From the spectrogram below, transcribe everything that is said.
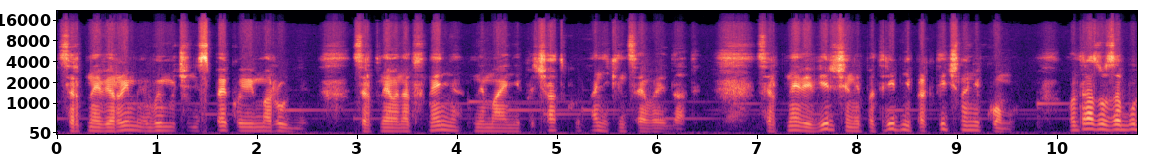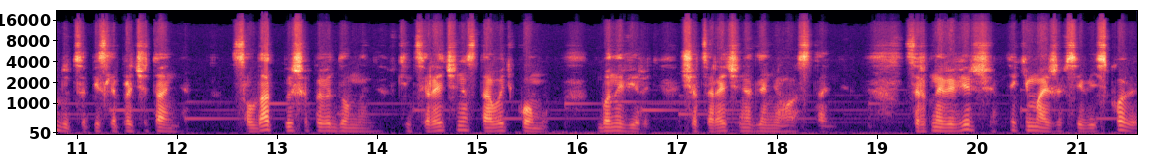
Серпневі рими вимучені спекою і марудню. Серпневе натхнення не має ні початку, ані кінцевої дати. Серпневі вірші не потрібні практично нікому. Одразу забудуться після прочитання. Солдат пише повідомлення, в кінці речення ставить кому, бо не вірить, що це речення для нього останнє. Серпневі вірші, як і майже всі військові,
